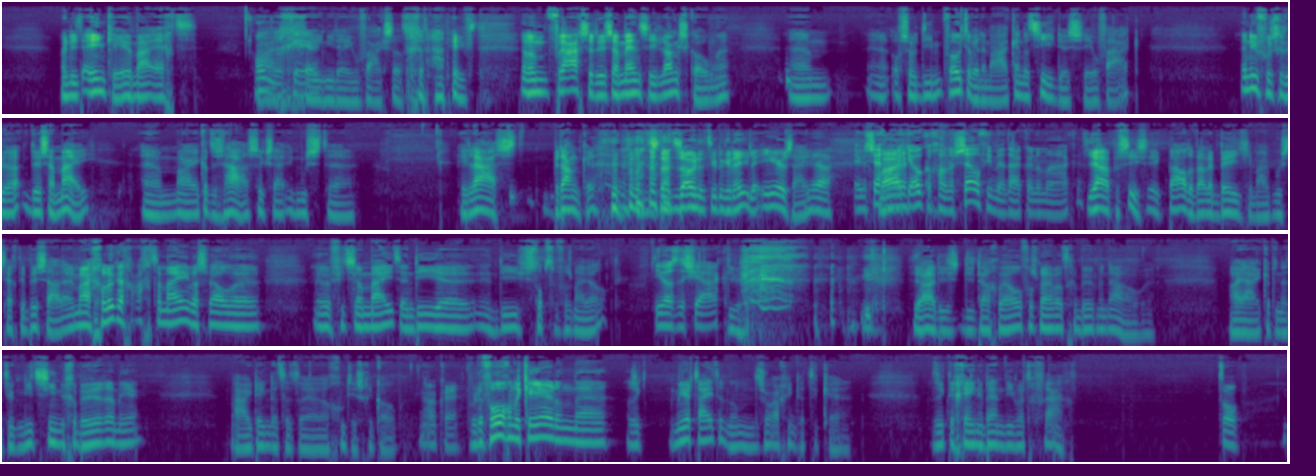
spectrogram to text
Maar niet één keer, maar echt... Honderd maar keer. Geen idee hoe vaak ze dat gedaan heeft. En dan vraagt ze dus aan mensen die langskomen... eh, of ze die foto willen maken. En dat zie ik dus heel vaak. En nu vroeg ze dus aan mij. Ehm, maar ik had dus haast. Ik zei, ik moest eh, helaas bedanken. Want dat zou natuurlijk een hele eer zijn. Ja. Ja. Even zeggen, Maar- had je ook gewoon een selfie met haar kunnen maken. precies. Ik baalde wel een beetje, maar ik moest echt de bus halen. En, maar gelukkig achter mij was wel eh een fietsende meid. En die, eh, en die stopte volgens mij wel. Die was de Sjaak. Ja, die, die dacht wel volgens mij wat gebeurt met nou. eh. Maar ja, ik heb het natuurlijk niet zien gebeuren meer. Maar ik denk dat het eh, wel goed is gekomen. Oké. Voor de volgende keer, dan, eh, als ik meer tijd heb, dan zorg ik dat ik, eh, dat ik degene ben die wordt gevraagd. Top.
